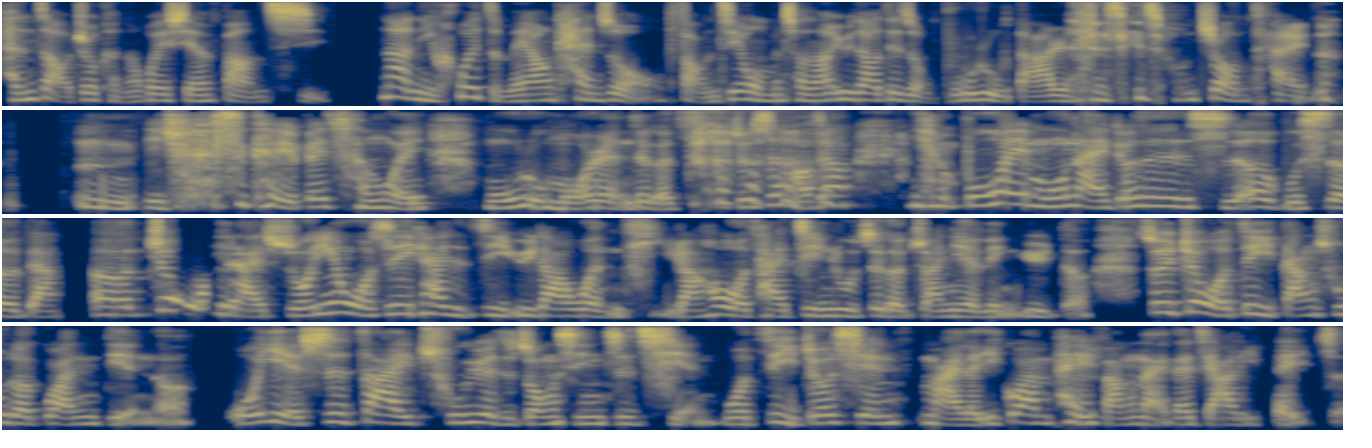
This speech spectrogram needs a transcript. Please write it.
很早就可能会先放弃。那你会怎么样看这种坊间我们常常遇到这种哺乳达人的这种状态呢？嗯，的确 是可以被称为“母乳魔人”这个词，就是好像你不喂母奶就是十恶不赦这样。呃，就我自己来说，因为我是一开始自己遇到问题，然后我才进入这个专业领域的，所以就我自己当初的观点呢，我也是在出月子中心之前，我自己就先买了一罐配方奶在家里备着。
